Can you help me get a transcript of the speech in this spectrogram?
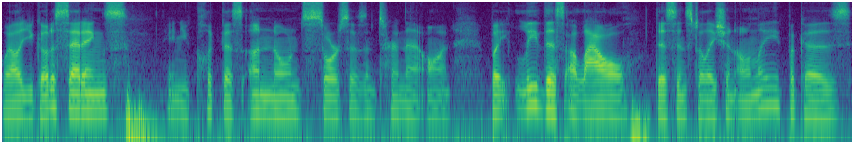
Well, you go to settings and you click this unknown sources and turn that on. But leave this allow this installation only because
